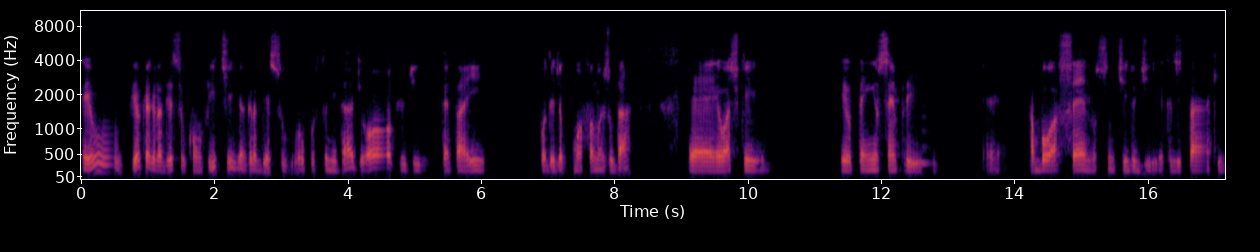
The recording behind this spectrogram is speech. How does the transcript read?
eu, eu que agradeço o convite, agradeço a oportunidade, óbvio, de tentar aí poder de alguma forma ajudar. É, eu acho que eu tenho sempre é, a boa fé no sentido de acreditar que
